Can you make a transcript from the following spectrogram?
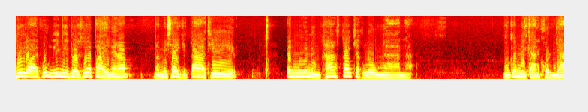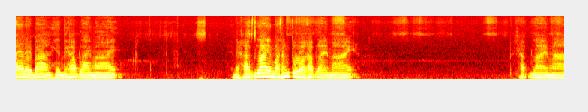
ริ้วรอยพวกนี้มีโดยทั่วไปนะครับ มันไม่ใช่กีตาร์ที่เป็นมือหนึ่งครั้งสต็อกจากโรงงานอะ มันก็มีการขนย้ายอะไรบ้าง เห็นไหมครับ ลายไม้ เห็นไหมครับ ไล่มาทั้งตัวครับ ลายไม้ ครับลายไม้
